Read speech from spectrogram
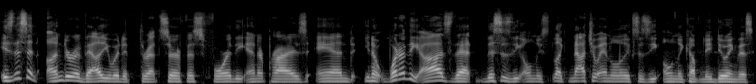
Is this an under-evaluated threat surface for the enterprise? And you know, what are the odds that this is the only, like Nacho Analytics is the only company doing this?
